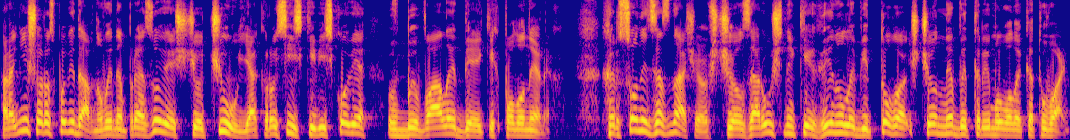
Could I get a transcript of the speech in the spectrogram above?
раніше розповідав новинам при Азові, що чув, як російські військові вбивали деяких полонених. Херсонець зазначив, що заручники гинули від того, що не витримували катувань.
